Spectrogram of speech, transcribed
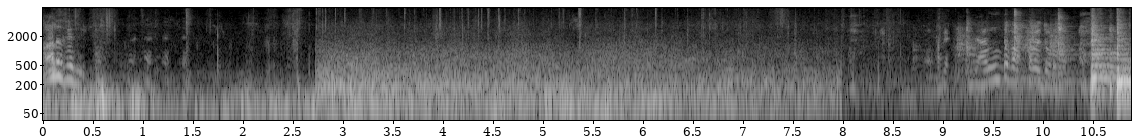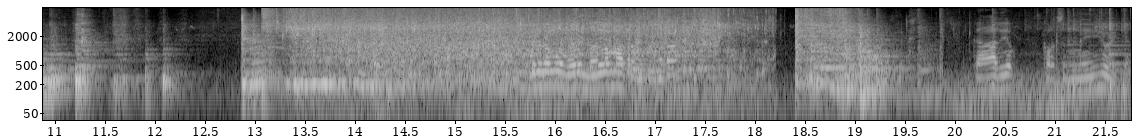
ആൾ കരി രണ്ട് വട്ടം വെച്ച് ഇതിൽ നമ്മൾ വെറും വെള്ളം മാത്രം കേട്ടോ. ആദ്യം കുറച്ച് നെയ്യ് ഒഴിക്കാം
